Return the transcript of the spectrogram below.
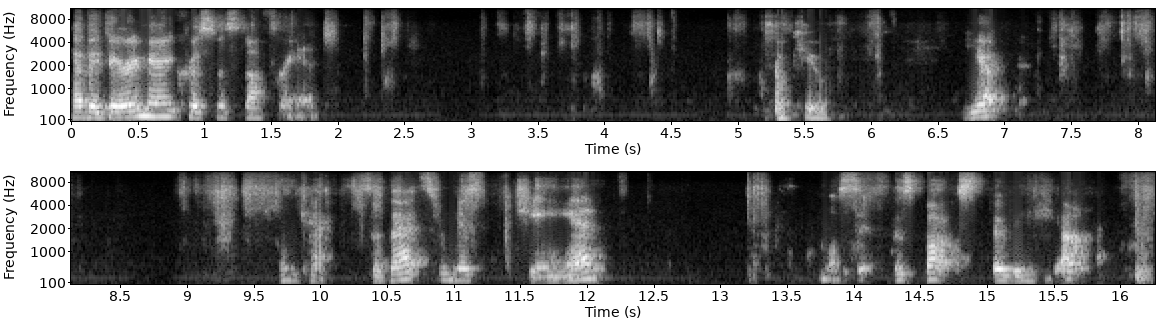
Have a very Merry Christmas, my friend. So cute. Yep. Okay, so that's from Miss Jan. I'm gonna set this box over here.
